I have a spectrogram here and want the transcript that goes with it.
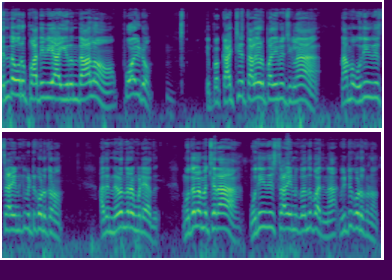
எந்த ஒரு பதவியாக இருந்தாலும் போயிடும். இப்போ கட்சி தலைவர் பதவின்னு வச்சுக்கலாம் நம்ம உதயநிதி ஸ்டாலினுக்கு விட்டு கொடுக்கணும். அது நிரந்தரம் கிடையாது. முதலமைச்சரா உதயநிதி ஸ்டாலினுக்கு வந்து பார்த்தீங்கன்னா விட்டு கொடுக்கணும்.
